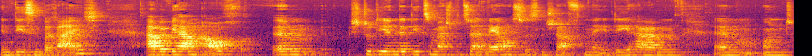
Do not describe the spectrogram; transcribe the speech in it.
in diesem Bereich. Aber wir haben auch ähm, Studierende, die zum Beispiel zu Ernährungswissenschaften eine Idee haben und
